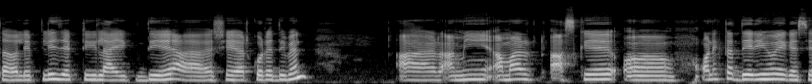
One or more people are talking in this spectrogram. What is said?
তাহলে প্লিজ একটি লাইক দিয়ে শেয়ার করে দিবেন। আর আমি, আমার আজকে অনেকটা দেরি হয়ে গেছে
